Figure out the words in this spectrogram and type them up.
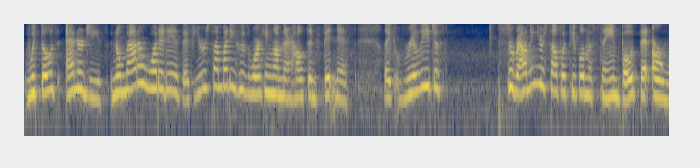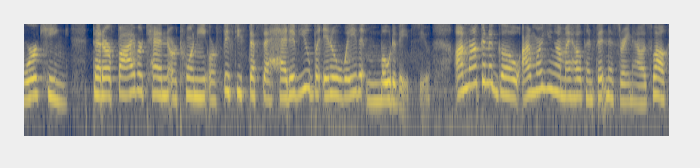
with those energies, no matter what it is. If you're somebody who's working on their health and fitness, like really just surrounding yourself with people in the same boat that are working, that are 5 or 10 or 20 or 50 steps ahead of you, but in a way that motivates you. I'm not going to go, I'm working on my health and fitness right now as well.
